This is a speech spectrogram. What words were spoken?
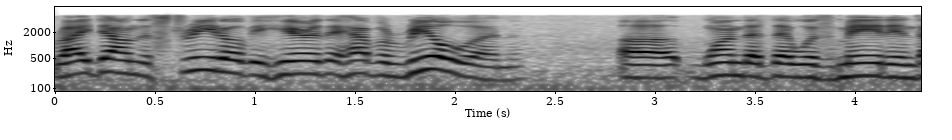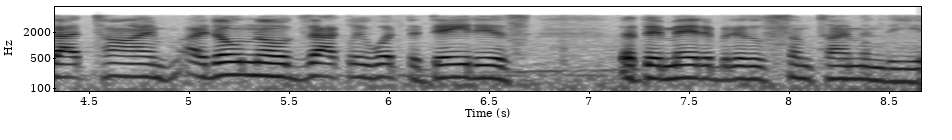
right down the street over here, they have a real one, uh, one that, that was made in that time. I don't know exactly what the date is that they made it, but it was sometime in the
